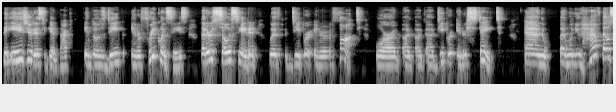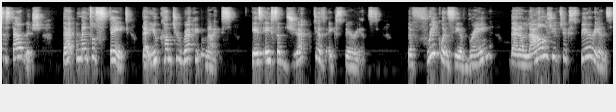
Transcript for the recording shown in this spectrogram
the easier it is to get back in those deep inner frequencies that are associated with deeper inner thought or a, a, a deeper inner state. And, and when you have those established, that mental state that you come to recognize is a subjective experience. The frequency of brain that allows you to experience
